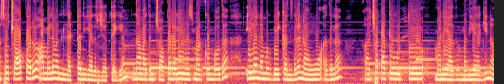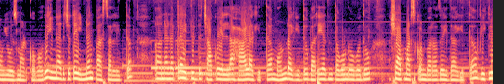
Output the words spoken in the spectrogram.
ಸೊ ಚಾಪರು ಆಮೇಲೆ ಒಂದು ಲಟ್ಟನಿಗೆ ಅದ್ರ ಜೊತೆಗೆ. ನಾವು ಅದನ್ನು ಚಾಪರಾಗಿ ಯೂಸ್ ಮಾಡ್ಕೊಬೋದಾ ಇಲ್ಲ ನಮಗೆ ಬೇಕಂದ್ರೆ ನಾವು ಅದನ್ನು ಚಪಾತಿ ಉಟ್ಟು ಮನೆ ಅದು ಮನೆಯಾಗಿ ನಾವು ಯೂಸ್ ಮಾಡ್ಕೋಬೋದು. ಇನ್ನು ಅದ್ರ ಜೊತೆ ಇನ್ನೊಂದು ಪಾರ್ಸಲ್ ಇತ್ತು. ನನ್ನ ಹತ್ರ ಇದ್ದಿದ್ದ ಚಾಕು ಎಲ್ಲ ಹಾಳಾಗಿತ್ತು, ಮೊಂಡಾಗಿದ್ದು, ಬರೀ ಅದನ್ನ ತೊಗೊಂಡು ಹೋಗೋದು ಶಾಪ್ ಮಾಡಿಸ್ಕೊಂಡು ಬರೋದು ಇದಾಗಿತ್ತು. ವೀಕ್ಲಿ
